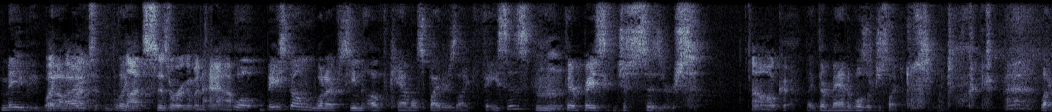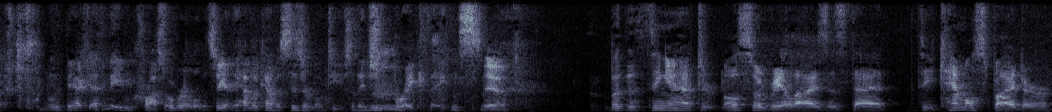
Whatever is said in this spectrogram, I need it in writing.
Maybe, like but I, not like, not scissoring them in half. Well, based on what I've seen of camel spiders' like faces, Mm-hmm. they're basically just scissors. Oh, okay. Like their mandibles are just like, like they actually. I think they even cross over a little bit. So yeah, they have a kind of a scissor motif. So they just Hmm. break things. Yeah. But the thing you have to also realize is that the camel spider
